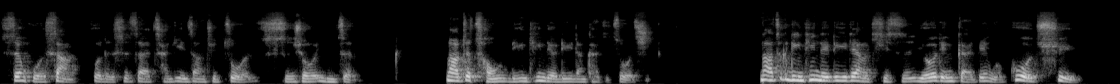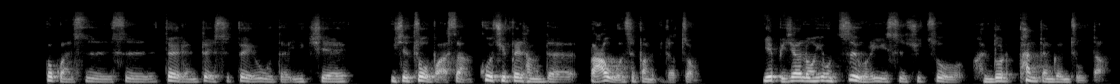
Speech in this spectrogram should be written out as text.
生活上，或者是在禅定上去做实修印证。那就从聆听的力量开始做起。那这个聆听的力量其实有点改变我过去，不管是是对人对事对物的一些一些做法上，过去非常的把我是放的比较重，也比较容易用自我意识去做很多的判断跟主导。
